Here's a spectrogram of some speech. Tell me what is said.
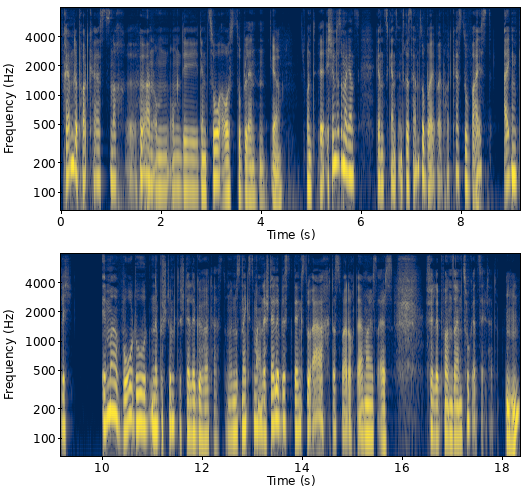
fremde Podcasts noch äh, hören, um, um die, den Zoo auszublenden. Ja, Und äh, ich finde das immer ganz, ganz, ganz interessant so bei, bei Podcasts. Du weißt eigentlich immer, wo du eine bestimmte Stelle gehört hast. Und wenn du das nächste Mal an der Stelle bist, denkst du, ach, das war doch damals, als Philipp von seinem Zug erzählt hat. mhm.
